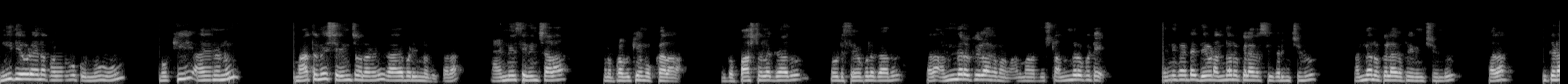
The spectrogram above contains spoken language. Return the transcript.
నీ దేవుడైన ప్రభువుకు నువ్వు మొక్కి ఆయనను మాత్రమే సేవించాలని రాయబడి ఉన్నది కదా ఆయనే సేవించాలా? మన ప్రభుకే మొక్కాలా? ఇంకా పాస్టర్లకు కాదు తోటి సేవకులు కాదు. కదా అందరూ ఒకేలాగా మన మన దృష్టిలో అందరూ ఒకటే. ఎందుకంటే దేవుడు అందరూ ఒకేలాగా స్వీకరించిండు అందరూ ఒకేలాగా ప్రేమించిండు. కదా ఇక్కడ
